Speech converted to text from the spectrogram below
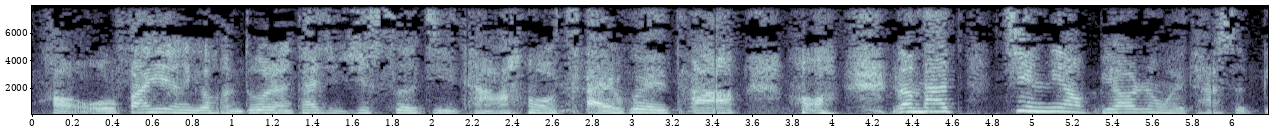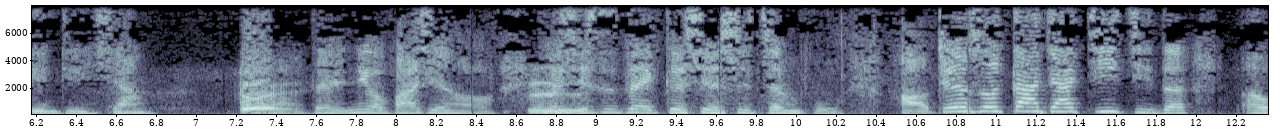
好，我发现有很多人开始去设计它，哦，彩绘它，哦，让它尽量不要认为它是变电箱。对、啊，对你有发现哦，尤其是在各县市政府，好，就是说大家积极的呃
